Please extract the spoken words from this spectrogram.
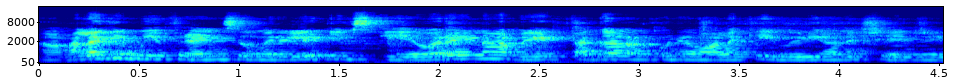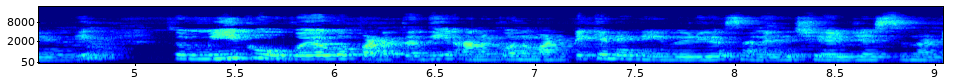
అలాగే మీ ఫ్రెండ్స్ మీ రిలేటివ్స్కి ఎవరైనా వెయిట్ తగ్గాలనుకునే వాళ్ళకి ఈ వీడియో అనేది షేర్ చేయండి. సో మీకు ఉపయోగపడుతుంది అనుకున్న మట్టికి నేను ఈ వీడియోస్ అనేది షేర్ చేస్తున్నాను.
